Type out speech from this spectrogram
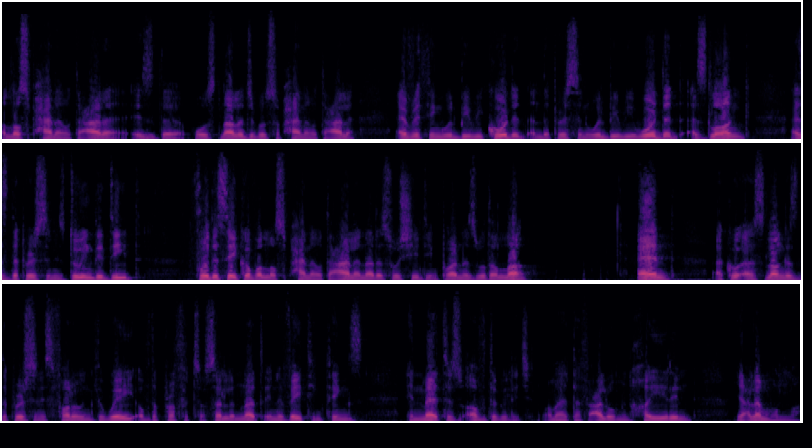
Allah subhanahu wa ta'ala is the most knowledgeable subhanahu wa ta'ala. Everything will be recorded and the person will be rewarded as long as the person is doing the deed for the sake of Allah subhanahu wa ta'ala, not associating partners with Allah. And as long as the person is following the way of the Prophet ﷺ, not innovating things in matters of the religion. وَمَا تَفْعَلُوا مِنْ خَيْرٍ يَعْلَمْهُ اللَّهُ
